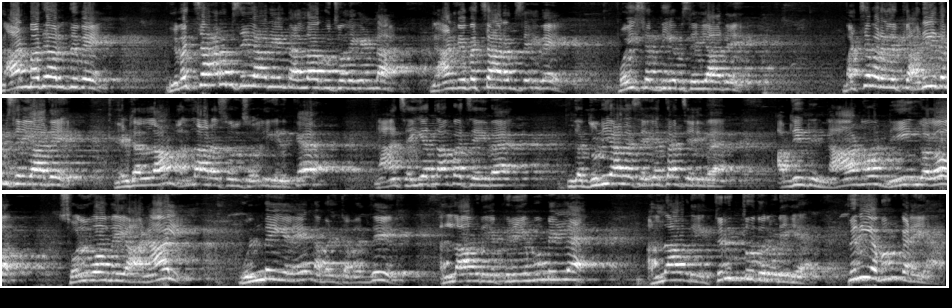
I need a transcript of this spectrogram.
நான் மது அருந்துவேன். விபச்சாரம் செய்யாதே என்று அல்லாஹு சொல்லுகின்றான் நான் விபச்சாரம் செய்வேன். பொய் சத்தியம் செய்யாதே. மற்றவர்களுக்கு அநீதம் செய்யாதே. என்றெல்லாம் அல்லாஹ் ரசூல் சொல்லி இருக்க நான் செய்யத்தாப்பா செய்வேன் இந்த துணியால் செய்யத்தான் செய்வேன் அப்படின்ட்டு நானோ நீங்களோ சொல்வோமே ஆனால் உண்மையிலே நம்மள்கிட்ட வந்து அல்லாவுடைய பிரியமும் இல்லை அல்லாவுடைய திருத்தூதருடைய பிரியமும் கிடையாது.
